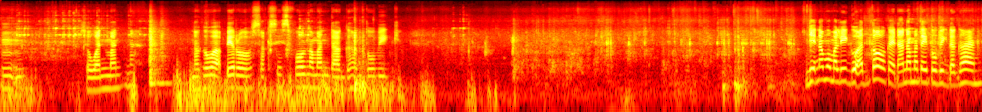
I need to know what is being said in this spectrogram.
Mm -mm. So one month na nagawa pero successful naman daghang tubig. Di na mo maligo adto kay na naman tay tubig daghan.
